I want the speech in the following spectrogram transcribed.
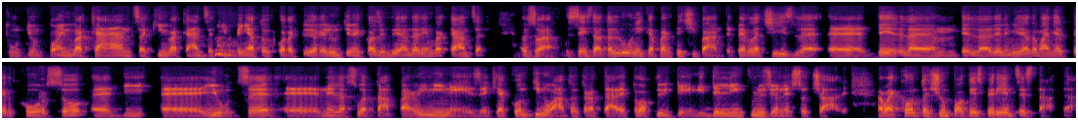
tutti un po' in vacanza, chi in vacanza, chi impegnato ancora a chiudere le ultime cose prima di andare in vacanza. Insomma, sei stata l'unica partecipante per la CISL eh, del, della, dell'Emilia Romagna al percorso eh, di eh, Youth eh, nella sua tappa riminese, che ha continuato a trattare proprio i temi dell'inclusione sociale. Raccontaci un po' che esperienza è stata.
